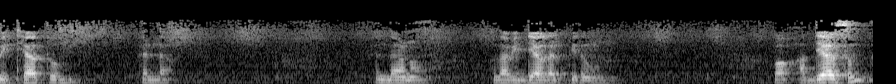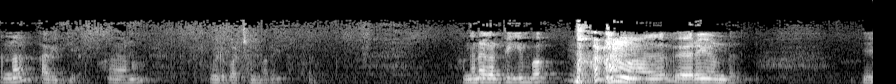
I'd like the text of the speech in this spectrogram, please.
മിഥ്യാത്വം എല്ലാം എന്താണ്? അത് അവിദ്യാകല്പിതമാണ് അപ്പോൾ അധ്യാസം എന്നാൽ അവിദ്യ. അതാണ് ഒരു പക്ഷം പറയും അങ്ങനെ കൽപ്പിക്കുമ്പോൾ വേറെയുണ്ട്. ഈ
